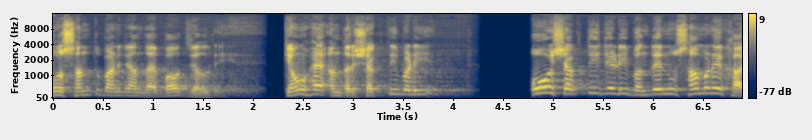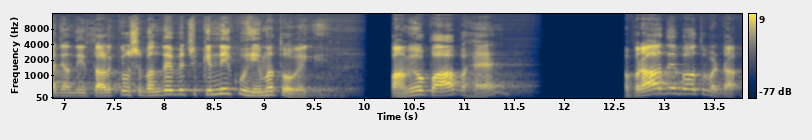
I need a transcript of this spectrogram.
ਉਹ ਸੰਤ ਬਣ ਜਾਂਦਾ ਹੈ ਬਹੁਤ ਜਲਦੀ। ਕਿਉਂ ਹੈ? ਅੰਦਰ ਸ਼ਕਤੀ ਬੜੀ ਹੈ। ਉਹ ਸ਼ਕਤੀ ਜਿਹੜੀ ਬੰਦੇ ਨੂੰ ਸਾਹਮਣੇ ਖਾ ਜਾਂਦੀ ਤਲ ਕੇ ਉਸ ਬੰਦੇ ਵਿੱਚ ਕਿੰਨੀ ਕੁ ਹਿੰਮਤ ਹੋਵੇਗੀ। ਭਾਵੇਂ ਉਹ ਪਾਪ ਹੈ, ਅਪਰਾਧ ਹੈ ਬਹੁਤ ਵੱਡਾ।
